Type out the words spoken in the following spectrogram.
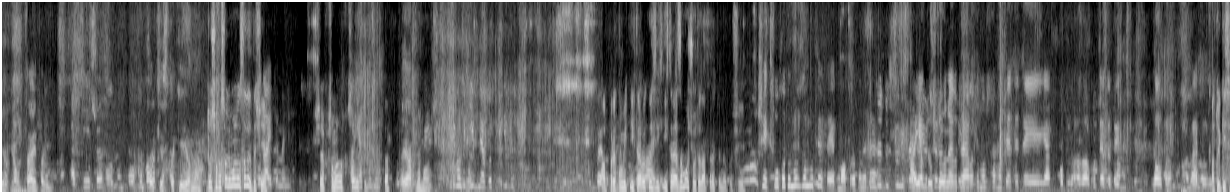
я, я в цей та він. А ці що? Це якісь такі, я не. То що фасолі можна садити чи ні? Дайте мені. Ще що можна фасолі? Так. А як не можна? А перед тим їх, їх треба якось їх, їх треба замочувати, так? Перед тим якось чи ні? Ну, як сухо, то можеш замочити, як мокро, то не треба. А як дощу не треба, то можеш замочити, ти як хочеш замочити, ти завтра ввечері. А то якісь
